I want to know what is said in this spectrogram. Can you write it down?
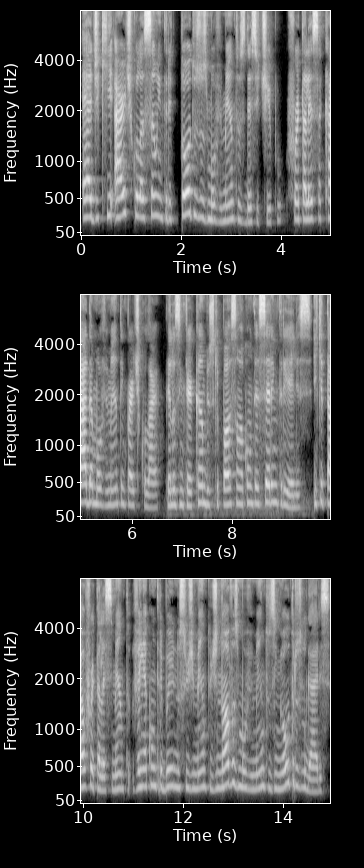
é a de que a articulação entre todos os movimentos desse tipo fortaleça cada movimento em particular, pelos intercâmbios que possam acontecer entre eles, e que tal fortalecimento venha contribuir no surgimento de novos movimentos em outros lugares,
